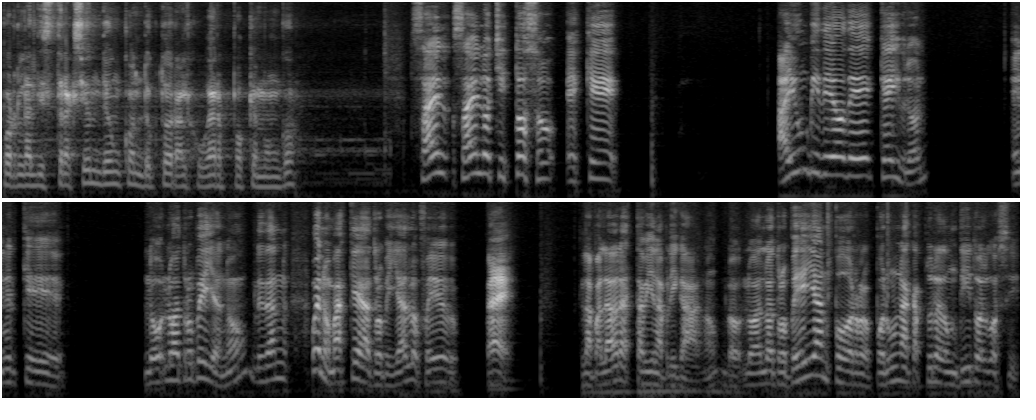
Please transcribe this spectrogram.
por la distracción de un conductor al jugar Pokémon Go. ¿Saben, ¿Saben lo chistoso? Es que hay un video de Keibron en el que lo, lo atropellan, ¿no? Le dan, bueno, más que atropellarlo fue, eh, la palabra está bien aplicada, ¿no? Lo, lo, atropellan por, por, una captura de un dito o algo así.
